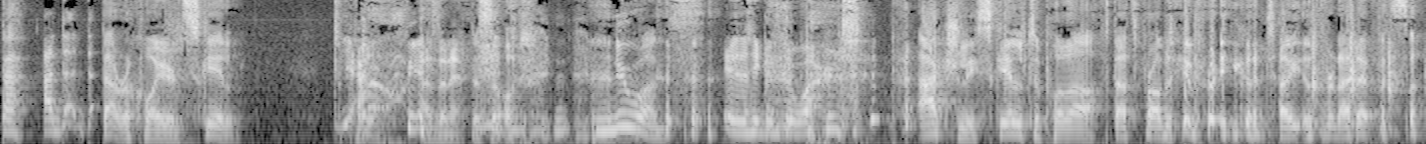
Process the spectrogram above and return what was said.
That, that- that required skill to Yeah. pull off as an episode. nuance, I think is the word. Actually, skill to pull off. That's probably a pretty good title for that episode.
